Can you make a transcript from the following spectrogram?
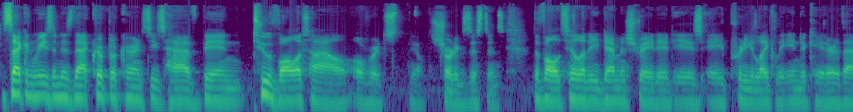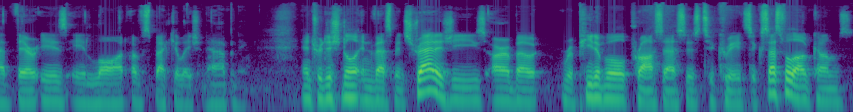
The second reason is that cryptocurrencies have been too volatile over its you know, short existence. The volatility demonstrated is a pretty likely indicator that there is a lot of speculation happening. And traditional investment strategies are about repeatable processes to create successful outcomes,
